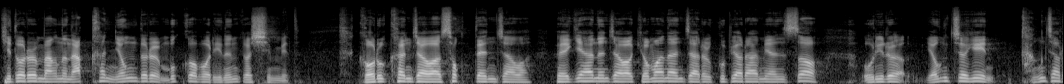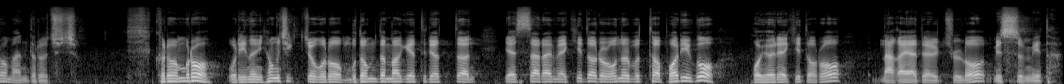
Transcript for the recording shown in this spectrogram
기도를 막는 악한 영들을 묶어버리는 것입니다. 거룩한 자와 속된 자와 회개하는 자와 교만한 자를 구별하면서 우리를 영적인 강자로 만들어 주죠. 그러므로 우리는 형식적으로 무덤덤하게 드렸던 옛사람의 기도를 오늘부터 버리고 보혈의 기도로 나가야 될 줄로 믿습니다.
